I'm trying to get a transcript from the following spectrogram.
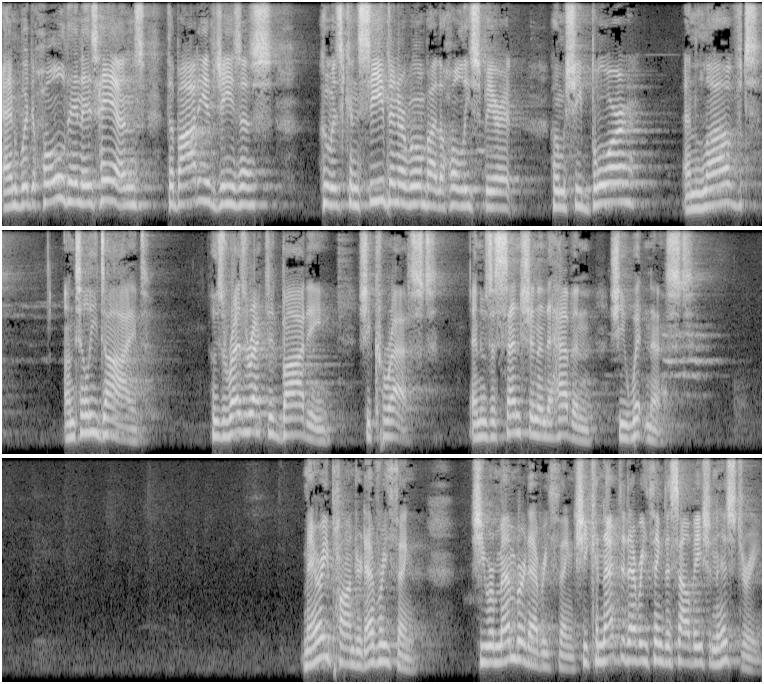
And would hold in his hands the body of Jesus who was conceived in her womb by the Holy Spirit, whom she bore and loved until he died, whose resurrected body she caressed, and whose ascension into heaven she witnessed. Mary pondered everything. She remembered everything. She connected everything to salvation history.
